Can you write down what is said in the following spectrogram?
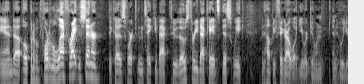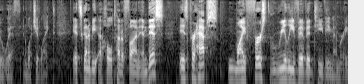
and uh, open up a portal to the left, right, and center because we're going to take you back through those three decades this week and help you figure out what you were doing and who you're with and what you liked. It's going to be a whole ton of fun. And this is perhaps my first really vivid TV memory.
